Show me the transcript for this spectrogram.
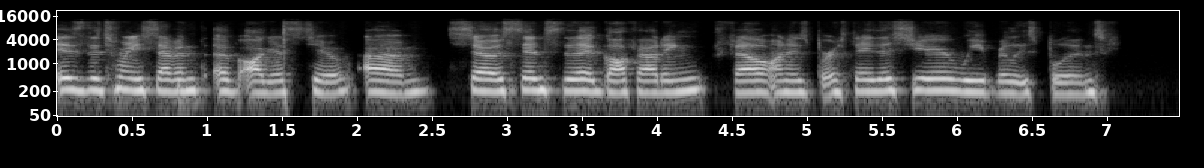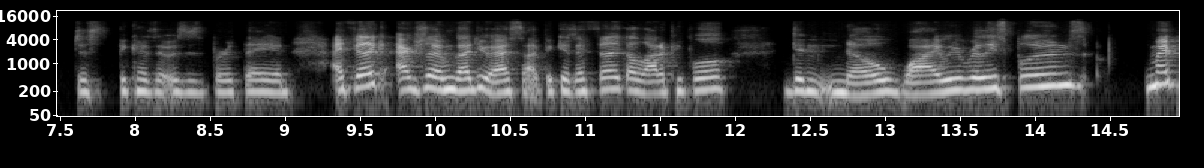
is the 27th of August too. Um, so since the golf outing fell on his birthday this year, we released balloons just because it was his birthday. And I feel like actually I'm glad you asked that because I feel like a lot of people didn't know why we released balloons. My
